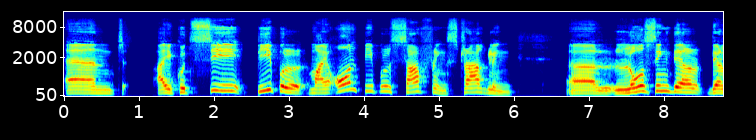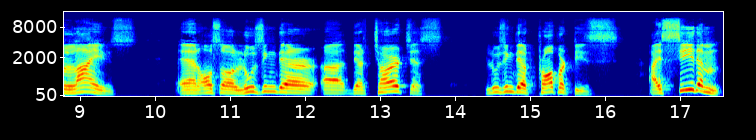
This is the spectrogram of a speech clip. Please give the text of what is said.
and I could see people, my own people suffering, struggling, uh, losing their, their lives, and also losing their, uh, their churches, losing their properties. I see them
